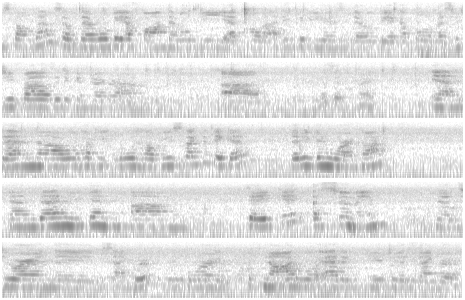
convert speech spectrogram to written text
install them. So there will be a font, there will be a palette you could use, there will be a couple of SVG files that you can drag around. Um, that's it, right? And then, uh, we'll have you, we'll help you select a ticket that you can work on. And then you can, um, take it, assuming that you are in the design group, or if not, we'll add you to the design group.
